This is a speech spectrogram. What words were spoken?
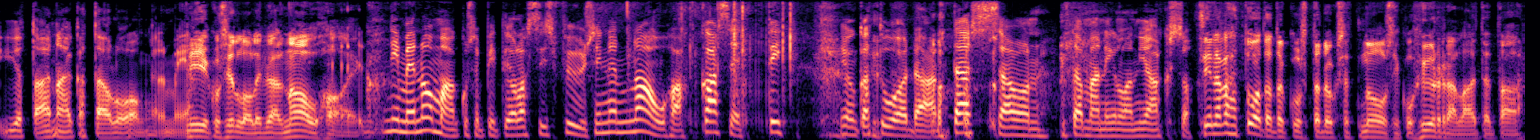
jotain aikatauluongelmia. Niin, kun silloin oli vielä nauha-aika. Nimenomaan, kun se piti olla siis fyysinen nauha, kasetti, jonka tuodaan. Tässä on tämän illan jakso. Siinä vähän tuotantokustannukset nousi, kun hyrrä laitetaan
